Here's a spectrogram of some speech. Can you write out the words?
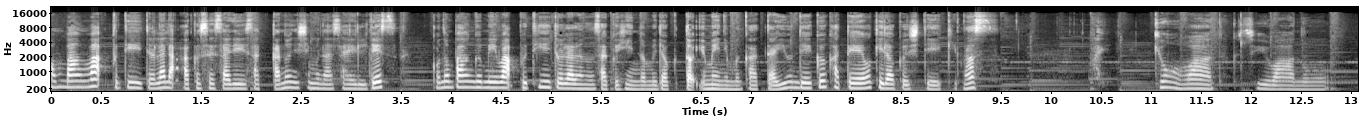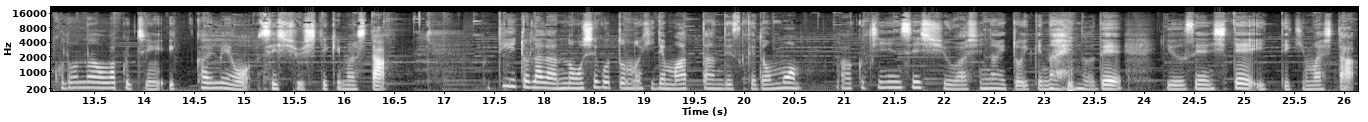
こんばんは。プティートララアクセサリー作家の西村さゆりです。この番組はプティートララの作品の魅力と夢に向かって歩んでいく過程を記録していきます、はい、今日は私はあのコロナワクチン1回目を接種してきました。プティートララのお仕事の日でもあったんですけどもワクチン接種はしないといけないので優先して行ってきました。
